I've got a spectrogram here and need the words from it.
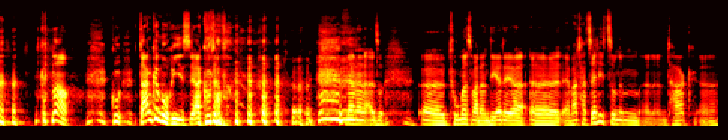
genau. Gut. Danke, Maurice. Ja, guter. nein, nein, also äh, Thomas war dann der, der, äh, er war tatsächlich zu einem äh, Tag äh,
